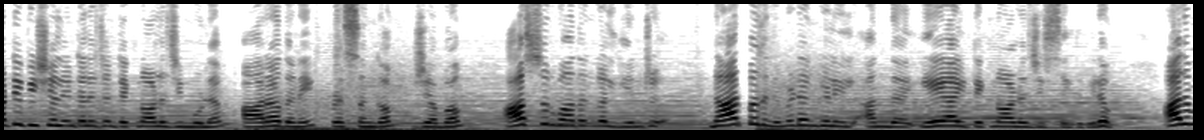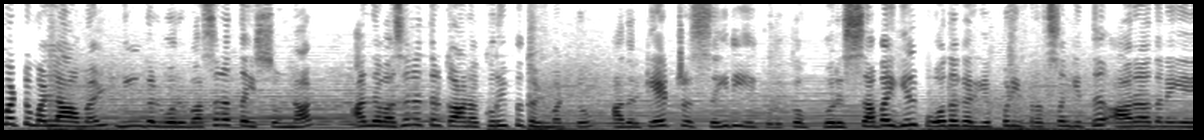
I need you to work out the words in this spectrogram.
ஆர்டிபிஷியல் இன்டெலிஜென்ட் டெக்னாலஜி மூலம் ஆராதனை பிரசங்கம் ஜெபம் ஆசிர்வாதங்கள் என்று நாற்பது நிமிடங்களில் அந்த ஏஐ டெக்னாலஜி செய்துவிடும். அது மட்டுமல்லாமல் நீங்கள் ஒரு வசனத்தை சொன்னால் அந்த வசனத்திற்கான குறிப்புகள் மட்டும் அதற்கேற்ற செய்தியை கொடுக்கும். ஒரு சபையில் போதகர் எப்படி பிரசங்கித்து ஆராதனையை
